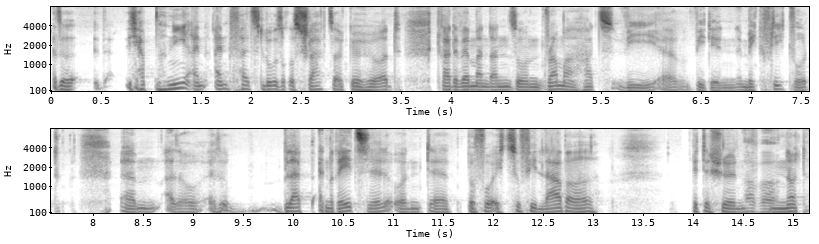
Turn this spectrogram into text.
Also ich habe noch nie ein einfallsloseres Schlagzeug gehört, gerade wenn man dann so einen Drummer hat wie, äh, wie den Mick Fleetwood. Ähm, also, also bleibt ein Rätsel und äh, bevor ich zu viel labere, bitteschön, Aber- not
